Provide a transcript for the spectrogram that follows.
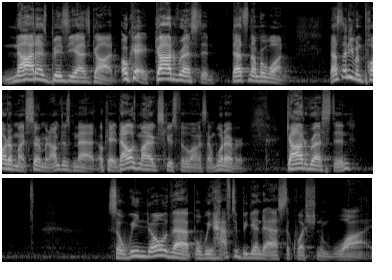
Not as busy as God. Okay, God rested. That's number one. That's not even part of my sermon. I'm just mad. Okay, that was my excuse for the longest time. Whatever. God rested. So we know that, but we have to begin to ask the question why?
